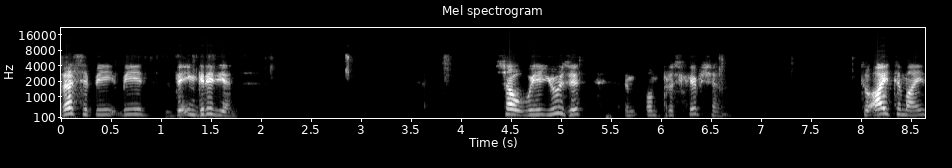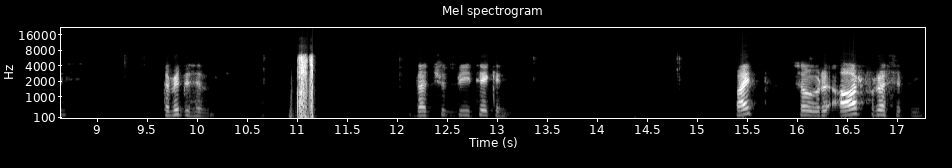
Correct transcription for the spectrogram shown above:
Recipe means the ingredients. So we use it in, on prescription to itemize the medicines that should be taken. Right? So for recipe.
